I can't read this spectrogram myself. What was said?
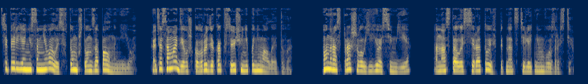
Теперь я не сомневалась в том, что он запал на нее, хотя сама девушка вроде как все еще не понимала этого. Он расспрашивал ее о семье, она осталась сиротой в пятнадцатилетнем возрасте,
